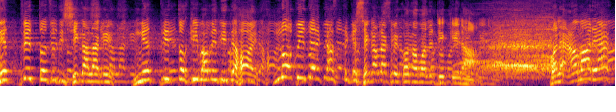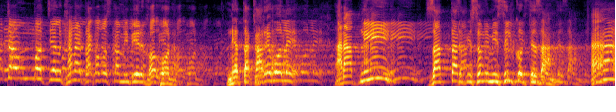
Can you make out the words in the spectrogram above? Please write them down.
নেতৃত্ব যদি শেখা লাগে, নেতৃত্ব কীভাবে দিতে হয়? নবীদের কাছ থেকে শেখা লাগবে কথা বলে ঠিক কিনা? বলে, আমার একটা উম্মত জেলখানায় থাকা অবস্থা, আমি বের হব না। নেতা কারে বলে? আর আপনি যাত্রার পিছনে মিছিল করতে যান। হ্যাঁ?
